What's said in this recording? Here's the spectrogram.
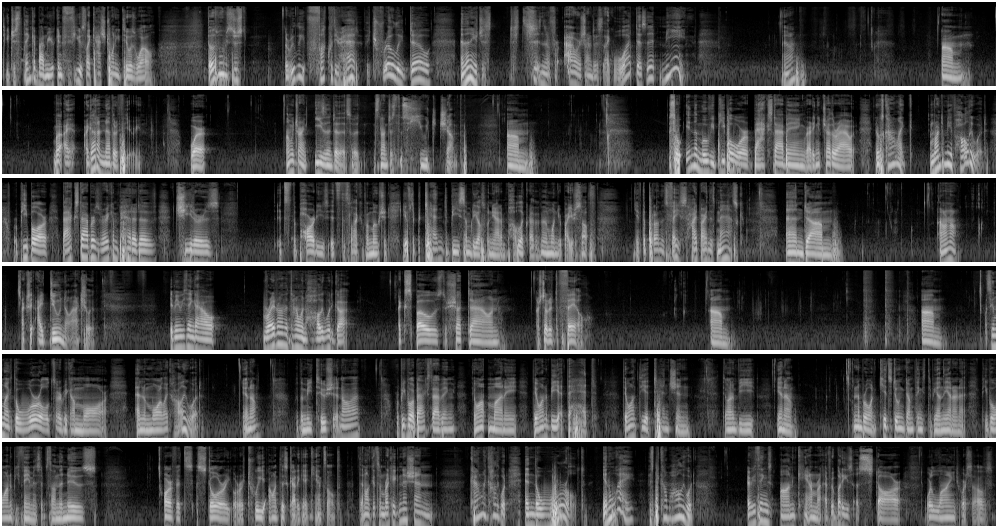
you just think about them, you're confused, like Catch 22 as well. Those movies just, they really fuck with your head. They truly do. And then you're just, just sitting there for hours trying to, like, what does it mean? You know? Um, but I, I got another theory where, let me try and ease into this so it's not just this huge jump. Um, so in the movie, people were backstabbing, writing each other out. It was kind of like reminded me of Hollywood, where people are backstabbers, very competitive, cheaters. It's the parties. It's this lack of emotion. You have to pretend to be somebody else when you're out in public, rather than when you're by yourself. You have to put on this face, hide behind this mask, and um, I don't know. Actually, I do know, actually. It made me think how, right around the time when Hollywood got exposed or shut down or started to fail, um, um, it seemed like the world started to become more and more like Hollywood, you know, with the Me Too shit and all that, where people are backstabbing they want money. They want to be at the head. They want the attention. They want to be, you know, number one, kids doing dumb things to be on the internet. People want to be famous. If it's on the news or if it's a story or a tweet, I want this guy to get canceled. Then I'll get some recognition. Kind of like Hollywood. And the world, in a way, has become Hollywood. Everything's on camera. Everybody's a star we're lying to ourselves,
